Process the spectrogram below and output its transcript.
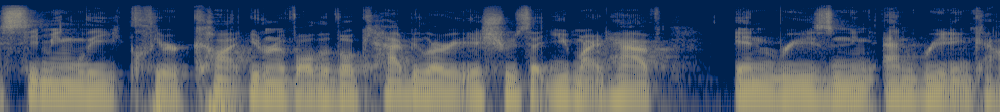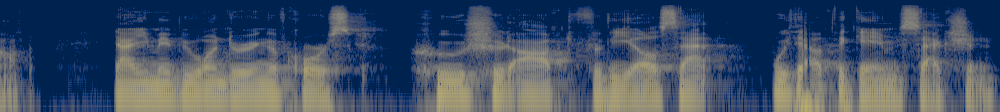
seemingly clear cut. You don't have all the vocabulary issues that you might have in reasoning and reading comp. Now, you may be wondering, of course, who should opt for the LSAT without the game section.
